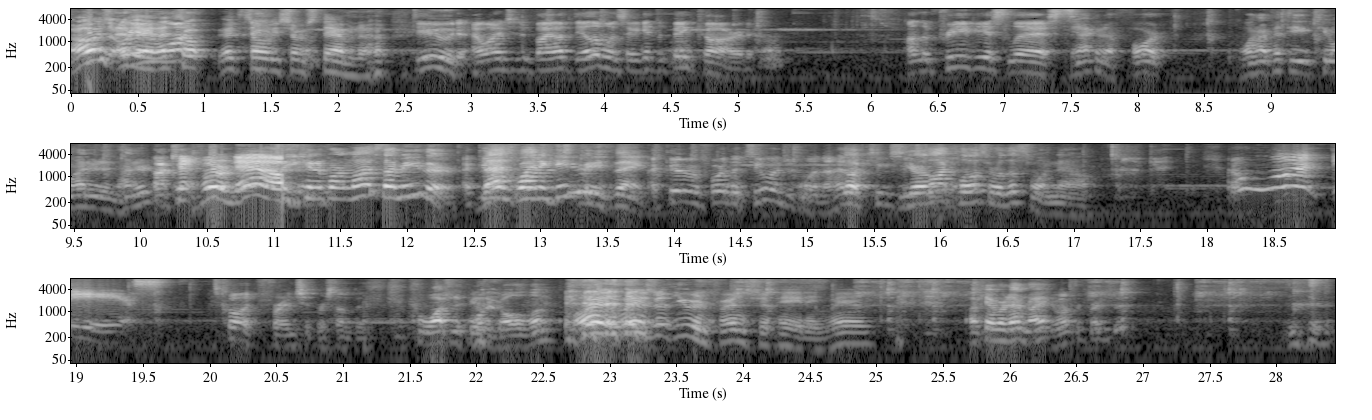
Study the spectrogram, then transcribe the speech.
oh, oh yeah, that's, so, that's totally shows stamina. Dude, I wanted you to buy up the other one so I could get the big card. On the previous list. You're not gonna afford 150, 200, and 100? I can't afford them now! You can't afford them last time either. That's why I didn't give you anything. I couldn't afford the 200 one. I had Look, the 260 you're a lot closer with this one now. I don't want this. It's called like friendship or something. Watch this be the gold one. What is, what is with you and friendship hating, man? Okay, we're done, right? You want the friendship?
